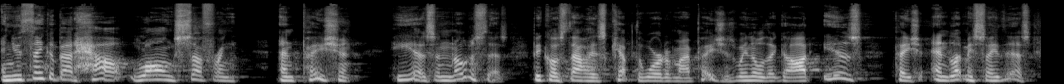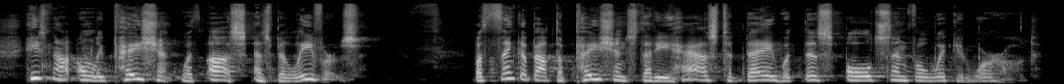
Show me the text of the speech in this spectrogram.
And you think about how long suffering and patient he is. And notice this because thou hast kept the word of my patience. We know that God is patient. And let me say this. He's not only patient with us as believers, but think about the patience that he has today with this old sinful wicked world.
